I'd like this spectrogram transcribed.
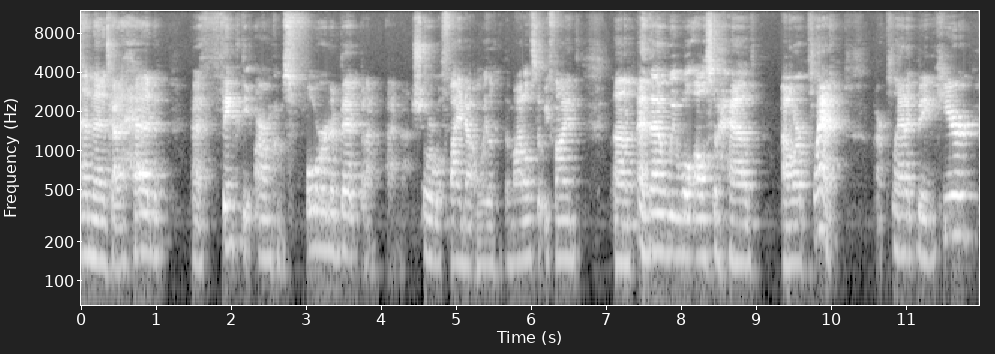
and then it's got a head. And I think the arm comes forward a bit, but I'm, I'm not sure. We'll find out when we look at the models that we find. Um, and then we will also have our planet. Our planet being here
